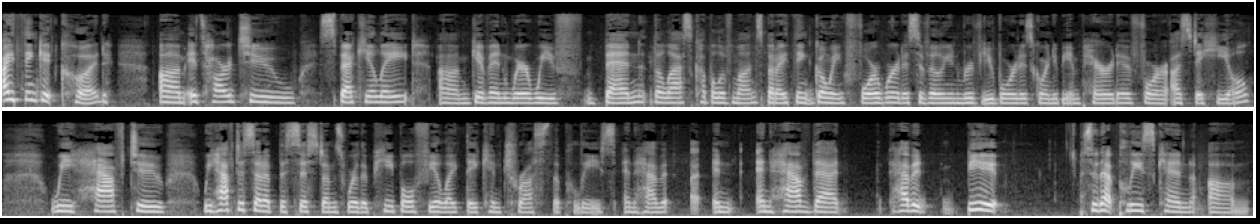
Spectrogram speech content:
I think it could. Um, it's hard to speculate um, given where we've been the last couple of months, but I think going forward, a civilian review board is going to be imperative for us to heal. We have to we have to set up the systems where the people feel like they can trust the police and have it uh, and and have that have it be so that police can um,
